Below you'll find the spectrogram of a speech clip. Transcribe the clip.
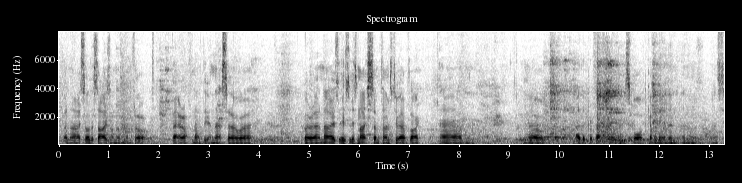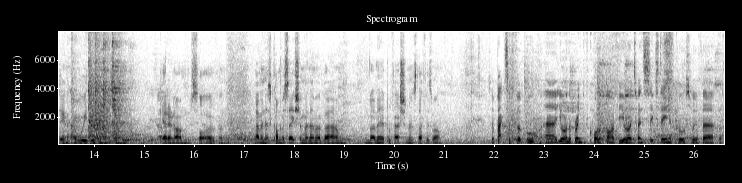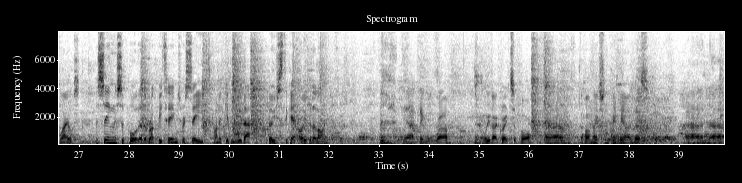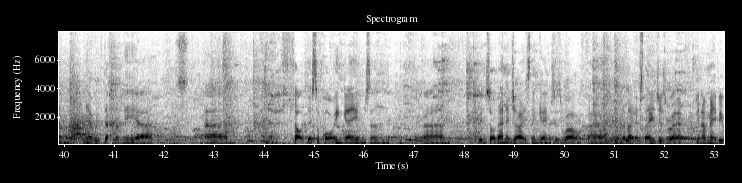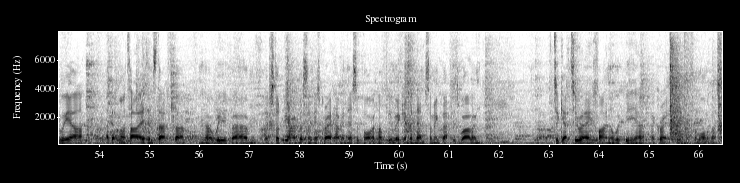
but no, I saw the size on them and thought better off not doing that. So uh, but uh, no, it's, it's, it's, nice sometimes to have like, um, you know, other professionals in sport coming in and, and, and seeing how we do things and getting on sort of and having this conversation with them about, um, about their profession and stuff as well. So back to football, uh, you're on the brink of qualifying for Euro 2016, of course, with uh, with Wales. But seeing the support that the rugby teams received, kind of giving you that boost to get over the line. yeah, I think well, we've had great support. Um, the whole nation's been behind us, and um, yeah, we've definitely uh, um, felt their support in games and, and, been sort of energised in games as well um, in the later stages where you know maybe we are a bit more tired and stuff, but you know we've um, they've stood behind us and it's great having their support and hopefully we're giving them something back as well and to get to a final would be a, a great achievement from all of us.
